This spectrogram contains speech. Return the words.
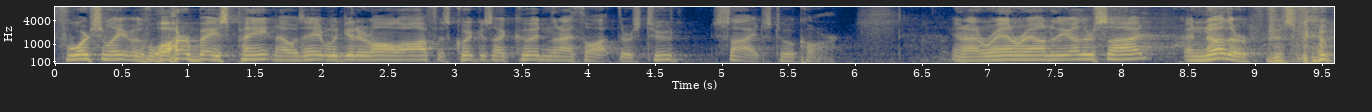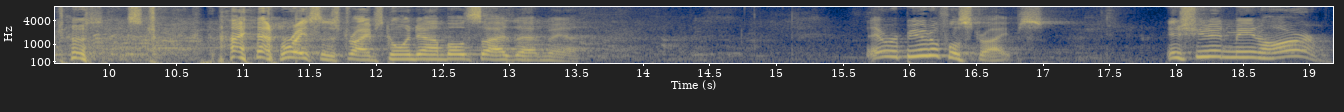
Fortunately, it was water based paint, and I was able to get it all off as quick as I could. And then I thought, there's two sides to a car. And I ran around to the other side, another. I had racing stripes going down both sides of that van. They were beautiful stripes. And she didn't mean harm.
